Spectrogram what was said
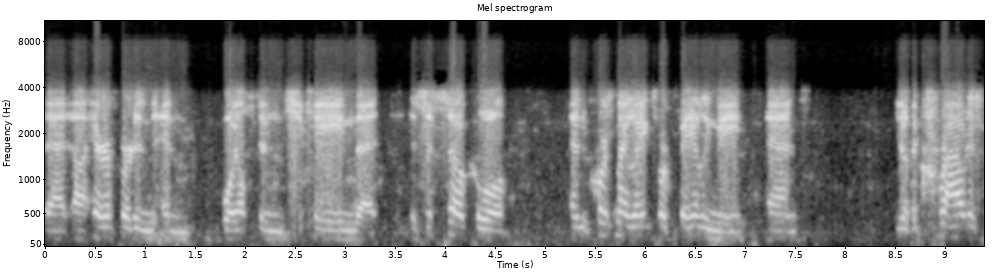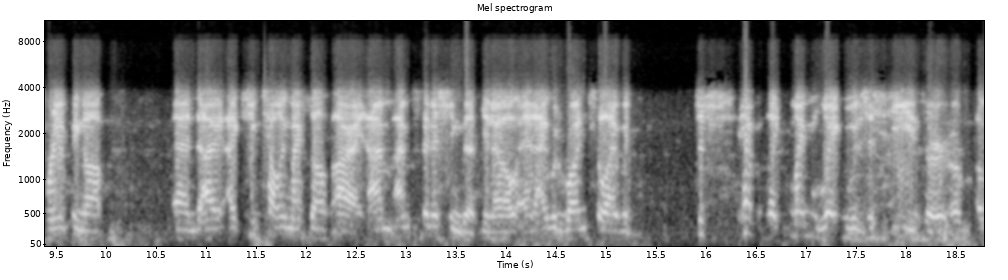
that uh, Hereford and, and Boylston chicane that is just so cool. And of course, my legs were failing me, and you know, the crowd is ramping up, and I, I keep telling myself, all right, I'm I'm finishing this, you know, and I would run till I would just have like my leg was just seized or, or, or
